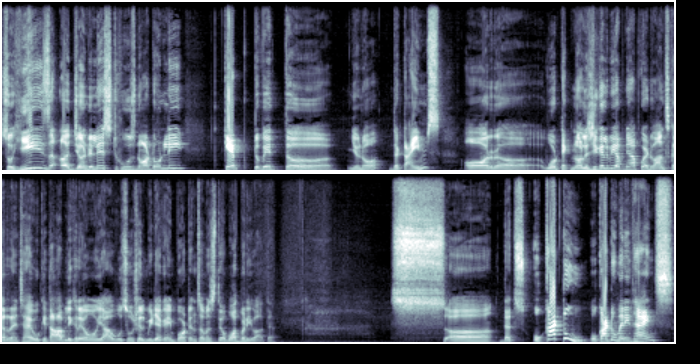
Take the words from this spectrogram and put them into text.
So he is a journalist who is not only kept with you know the times और वो टेक्नोलॉजिकल भी अपने आप को एडवांस कर रहे हैं, चाहे वो किताब लिख रहे हो या वो सोशल मीडिया का इंपॉर्टेंस समझते हो, बहुत बड़ी बात है। दैट्स ओकाटू ओकाटू many thanks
